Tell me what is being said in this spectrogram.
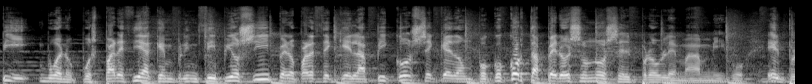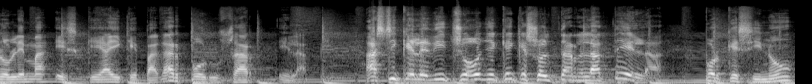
Pi? Bueno, pues parecía que en principio sí, pero parece que la Pico se queda un poco corta, pero eso no es el problema, amigo. El problema es que hay que pagar por usar el API. Así que le he dicho, oye, que hay que soltar la tela, porque si no,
